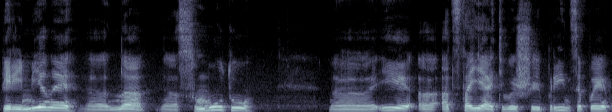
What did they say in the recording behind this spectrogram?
перемены, на смуту, Э, и э, отстоять высшие принципы,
